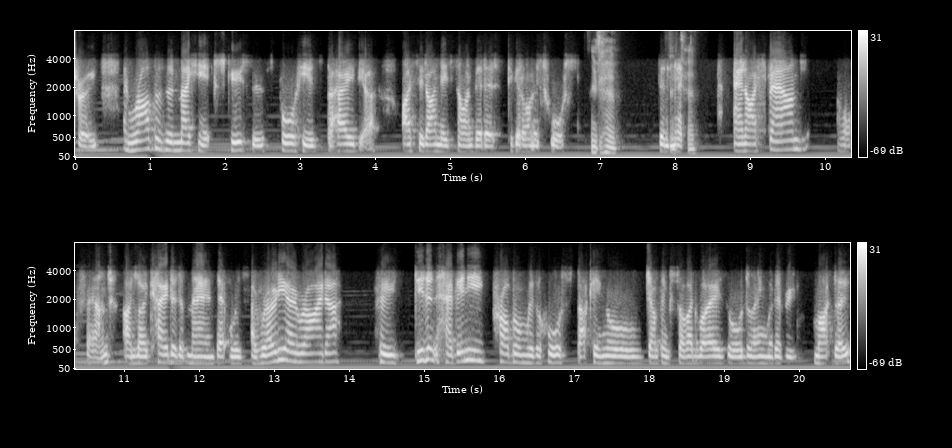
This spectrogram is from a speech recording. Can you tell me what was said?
through. And rather than making excuses for his behaviour, I said, I need someone better to get on this horse. Okay. Than okay. And I found, well, found, I located a man that was a rodeo rider who didn't have any problem with a horse bucking or jumping sideways or doing whatever he might do.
